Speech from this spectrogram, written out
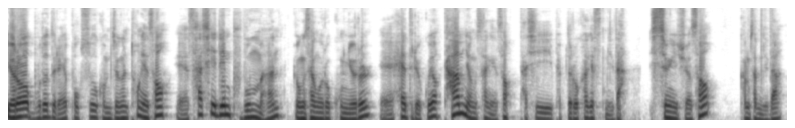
여러 모더들의 복수 검증을 통해서 예, 사실인 부분만 영상으로 공유를 예, 해드렸고요. 다음 영상에서 다시 뵙도록 하겠습니다. 시청해주셔서 감사합니다.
